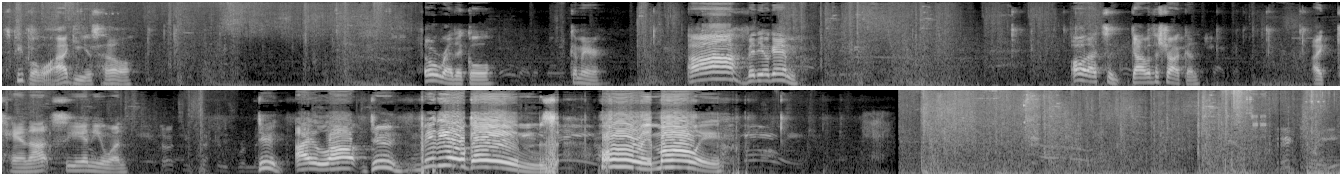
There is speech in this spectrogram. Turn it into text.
These people laggy as hell. Oh, reticle. Come here. Ah, video game. Oh, that's a guy with a shotgun. I cannot see anyone. 30 seconds remaining. Dude, I love, dude, video games! Holy moly! Victory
